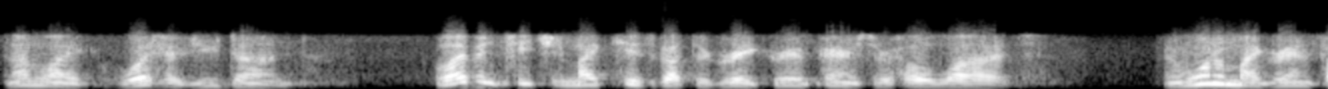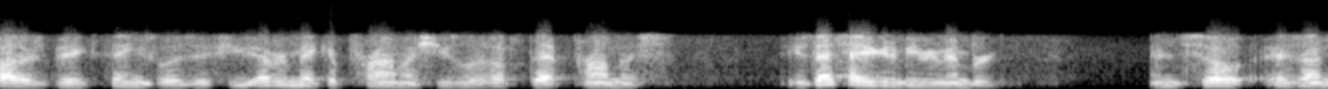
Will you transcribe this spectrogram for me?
And I'm like, what have you done? Well, I've been teaching my kids about their great grandparents their whole lives. And one of my grandfather's big things was if you ever make a promise, you live up to that promise because that's how you're going to be remembered. And so as I'm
